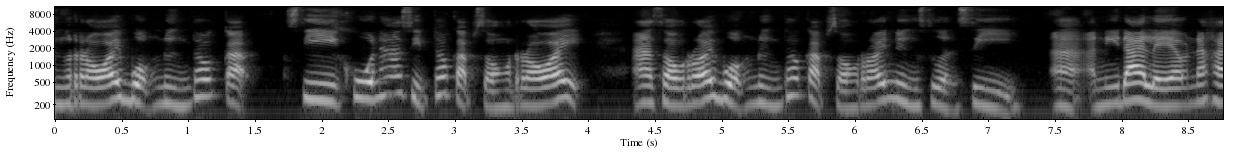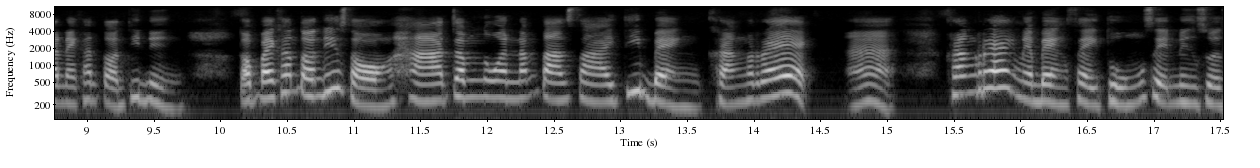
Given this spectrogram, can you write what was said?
100 บวก 1 เท่ากับ 4 คูณ 50 เท่ากับ 200 อ่า200 บวก 1 เท่ากับ 201 ส่วน 4 อ่าอันนี้ได้แล้วนะคะ ในขั้นตอนที่ 1 ต่อไปขั้นตอนที่ 2 หาจำนวนน้ำตาลทรายที่แบ่งครั้งแรก อ่าครั้งแรกเนี่ยแบ่งใส่ถุงเศษ1ส่วน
